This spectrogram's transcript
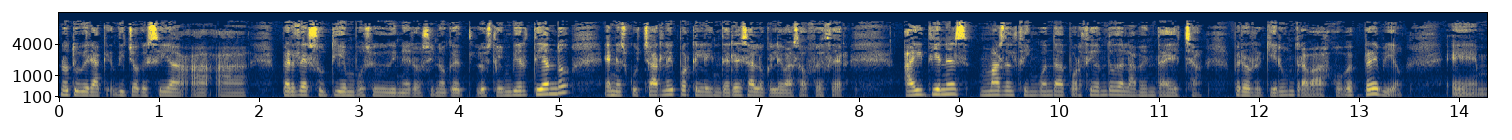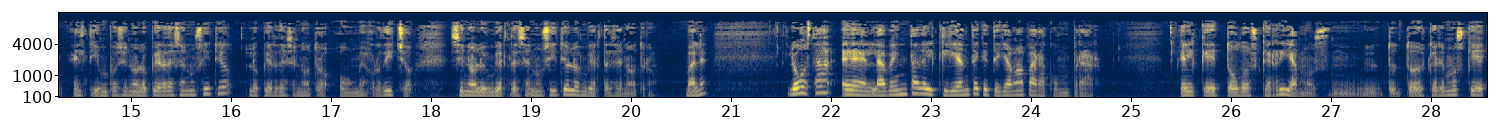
no te hubiera dicho que sí a, perder su tiempo, su dinero, sino que lo está invirtiendo en escucharle porque le interesa lo que le vas a ofrecer. Ahí tienes más del 50% de la venta hecha, pero requiere un trabajo previo. Eh, el tiempo, si no lo pierdes en un sitio, lo pierdes en otro. O mejor dicho, si no lo inviertes en un sitio, lo inviertes en otro. ¿Vale? Luego está eh, la venta del cliente que te llama para comprar. El que todos querríamos. Todos queremos que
